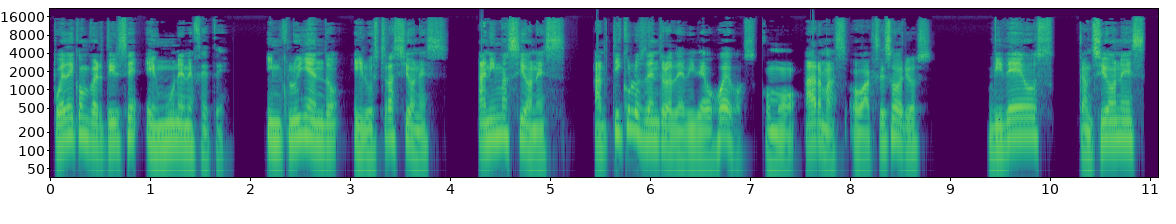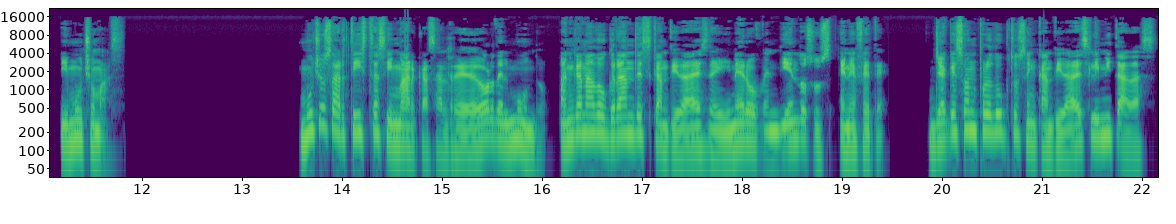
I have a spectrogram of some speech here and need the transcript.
puede convertirse en un NFT, incluyendo ilustraciones, animaciones, artículos dentro de videojuegos como armas o accesorios, videos, canciones y mucho más. Muchos artistas y marcas alrededor del mundo han ganado grandes cantidades de dinero vendiendo sus NFT, ya que son productos en cantidades limitadas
